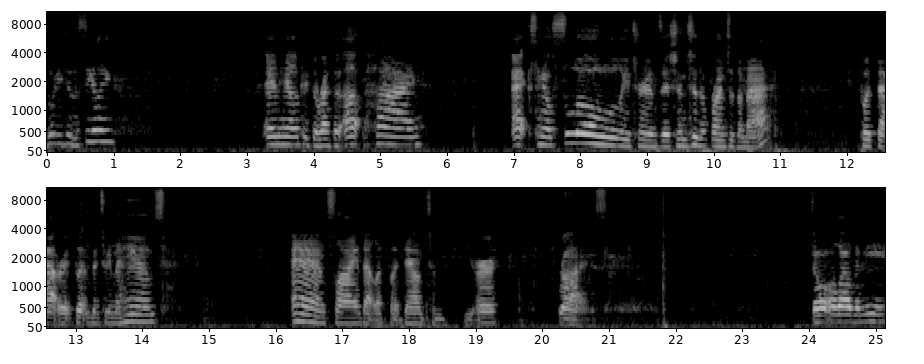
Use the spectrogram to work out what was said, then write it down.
Booty to the ceiling. Inhale, kick the right foot up high. Exhale, slowly transition to the front of the mat. Put that right foot in between the hands. And slide that left foot down to the earth. Rise. Don't allow the knee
